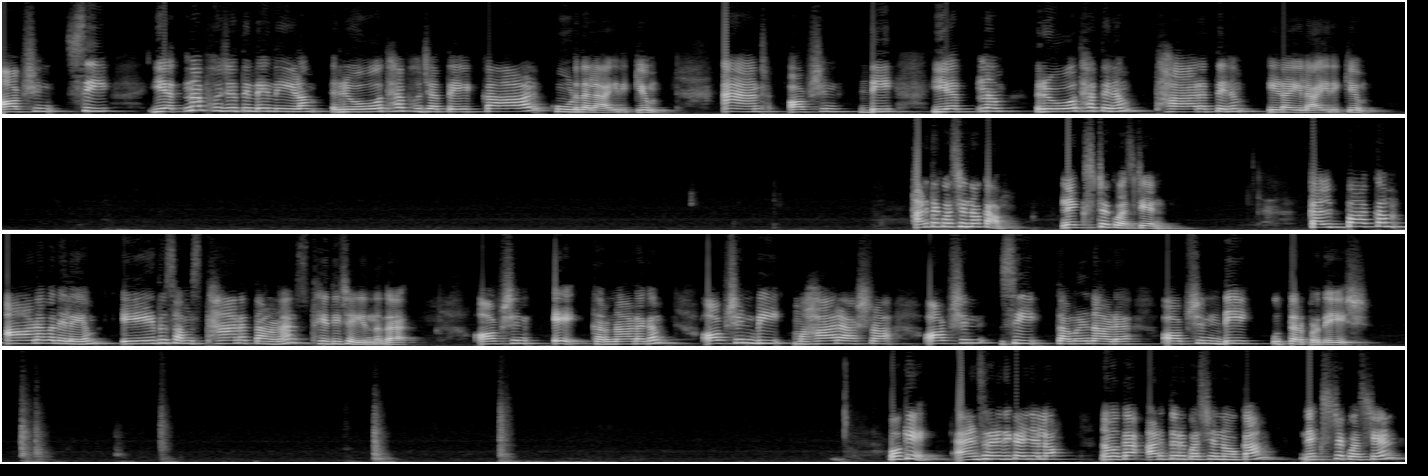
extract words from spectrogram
ഓപ്ഷൻ സി യത്നഭുജത്തിന്റെ നീളം രോധഭുജത്തെക്കാൾ കൂടുതലായിരിക്കും. ആൻഡ് ഓപ്ഷൻ ഡി യത്നം രോധത്തിനും ധാരത്തിനും ഇടയിലായിരിക്കും. അടുത്ത ക്വസ്റ്റ്യൻ നോക്കാം. നെക്സ്റ്റ് ക്വസ്റ്റ്യൻ കൽപ്പാക്കം ആണവ നിലയം ഏത് സംസ്ഥാനത്താണ് സ്ഥിതി ചെയ്യുന്നത്? Option A Karnataka option B Maharashtra option C Tamil Nadu option D Uttar Pradesh. Okay answer എഴുതി കഴിഞ്ഞല്ലോ. നമുക്ക് അടുത്തൊരു ക്വസ്റ്റ്യൻ നോക്കാം. Next question.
